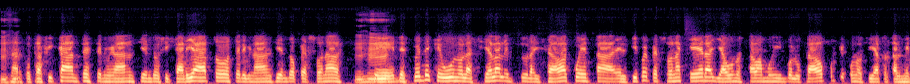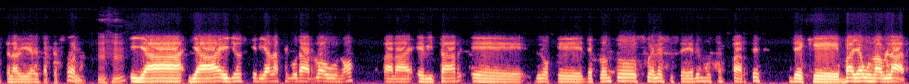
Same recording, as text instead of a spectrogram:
narcotraficantes terminaban siendo sicariatos, terminaban siendo personas que después de que uno le hacía la lectura y se daba cuenta el tipo de persona que era, ya uno estaba muy involucrado porque conocía totalmente la vida de esa persona. Y ya, ya ellos querían asegurarlo a uno para evitar eh, lo que de pronto suele suceder en muchas partes, de que vaya uno a hablar,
